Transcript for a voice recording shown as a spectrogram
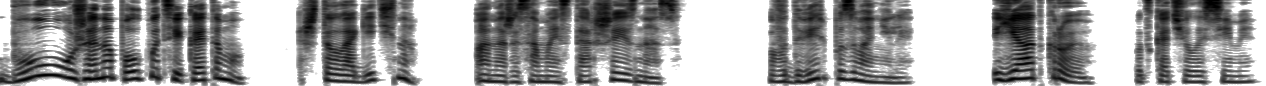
Бу уже на полпути к этому. Что логично. Она же самая старшая из нас. В дверь позвонили. «Я открою», — подскочила Сими.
